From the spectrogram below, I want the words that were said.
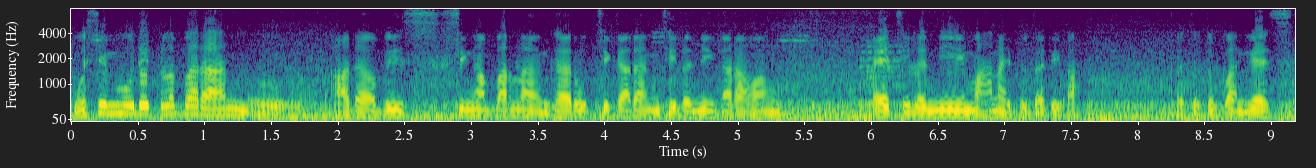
musim mudik lebaran oh, ada bis Singaparna Garut Cikarang Cilenyi Karawang. Eh Cilenyi mana itu tadi? Ah ketutupan guys.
